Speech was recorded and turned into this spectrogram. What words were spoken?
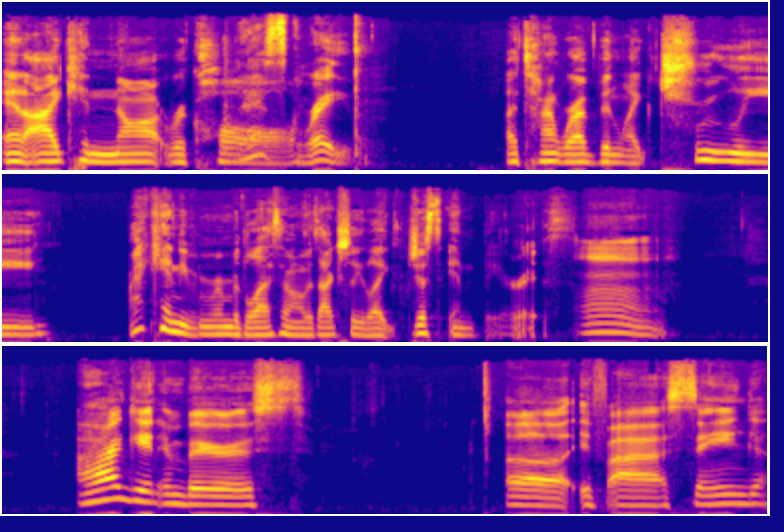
and I cannot recall That's great. a time where I've been like truly. I can't even remember the last time I was actually like just embarrassed. Mm. I get embarrassed uh, if I sing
